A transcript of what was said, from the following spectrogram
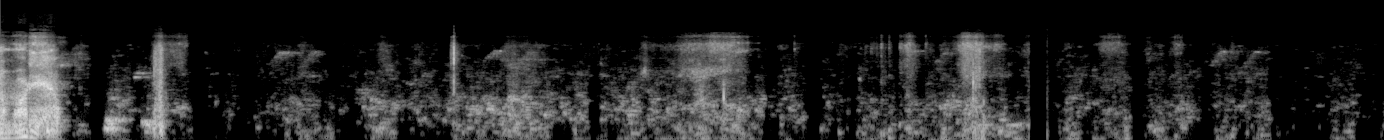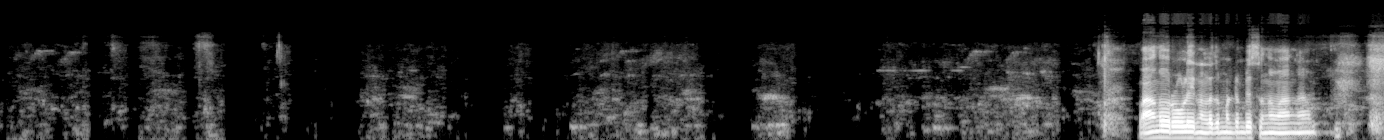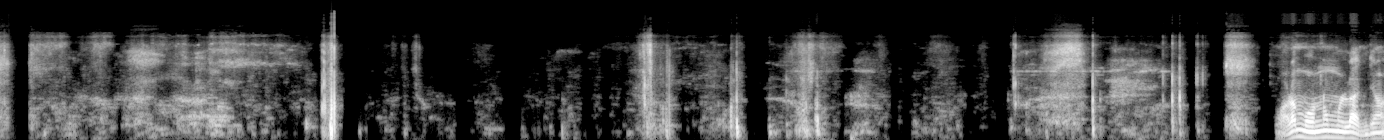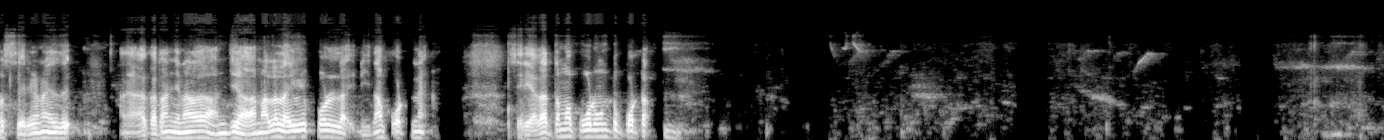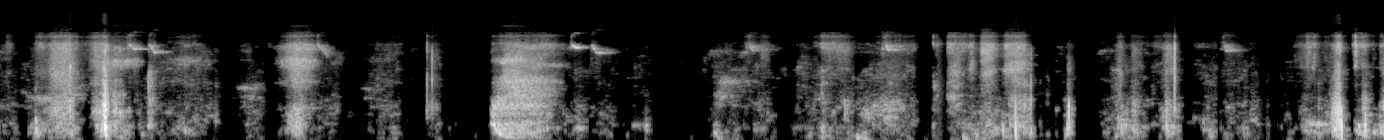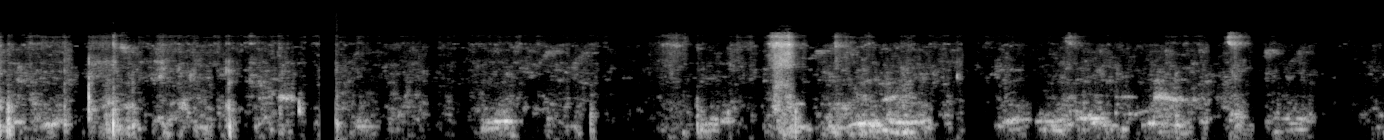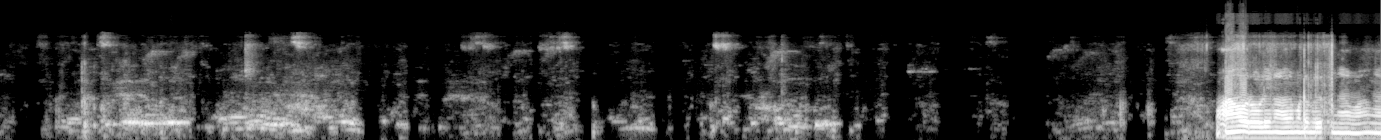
ஆமாடியா வாங்க ஒரு ரோலி நல்லது மட்டும் பேசுங்க வாங்க. உடம்பு ஒன்றும் இல்லை அஞ்சு நாள் சரியான இது. அதுக்காக தான் அஞ்சு நாள் அஞ்சு ஆறு நாளில் லைவே போடல நீ தான் போட்டேன் சரி யதார்த்தமா போடுவோன்ட்டு போட்டேன். வாங்க ஒரு வழி நல்லது மட்டும் பேசுங்க வாங்க.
